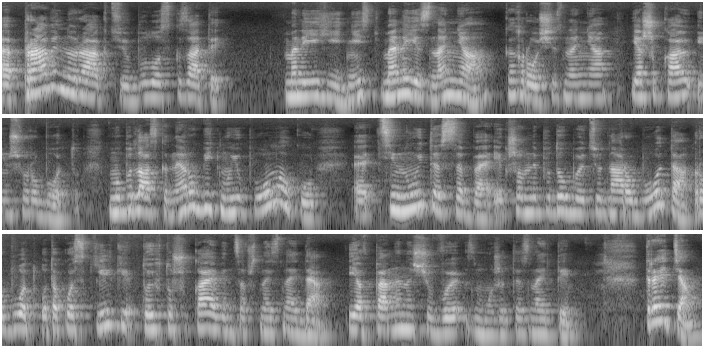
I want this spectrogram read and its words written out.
Е, Правильною реакцією було сказати: в мене є гідність, в мене є знання, гроші знання, я шукаю іншу роботу. Тому, будь ласка, не робіть мою помилку, е, цінуйте себе. Якщо вам не подобається одна робота, робот отако скільки, той, хто шукає, він завжди знайде. І я впевнена, що ви зможете знайти. Третя.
